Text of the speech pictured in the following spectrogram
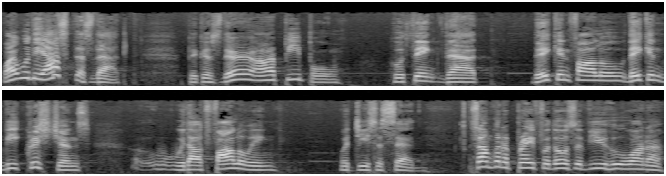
Why would he ask us that? Because there are people who think that they can follow, they can be Christians uh, without following what Jesus said. So I'm going to pray for those of you who want to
